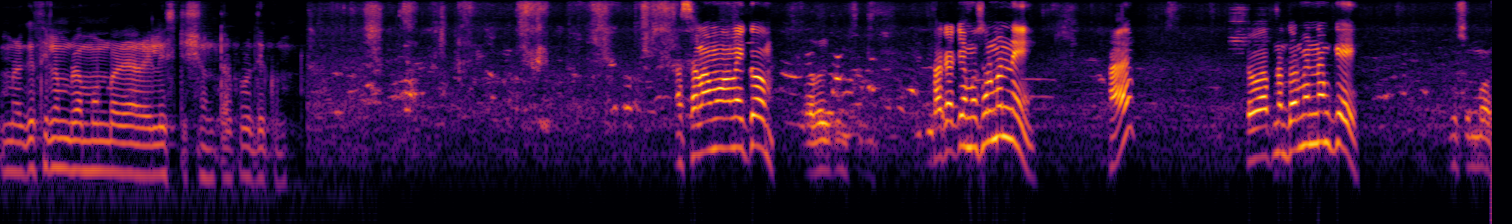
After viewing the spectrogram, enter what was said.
আমরা গেছিলাম ব্রাহ্মণবাড়িয়া রেল স্টেশন তারপর দেখুন। আসসালামু আলাইকুম। কাকা কি মুসলমান নেই? হ্যাঁ? তো আপনার ধর্মের নাম কে? মুসলমান।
